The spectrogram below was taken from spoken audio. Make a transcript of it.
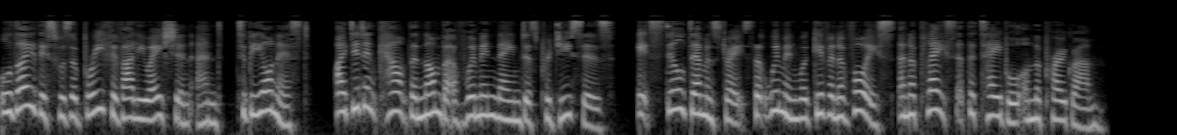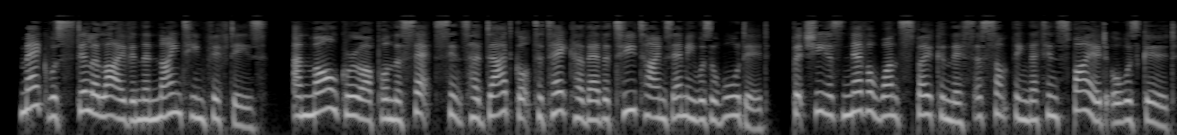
Although this was a brief evaluation and, to be honest, I didn't count the number of women named as producers, it still demonstrates that women were given a voice and a place at the table on the program. Meg was still alive in the 1950s, and Markle grew up on the set since her dad got to take her there the two times Emmy was awarded, but she has never once spoken this as something that inspired or was good.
